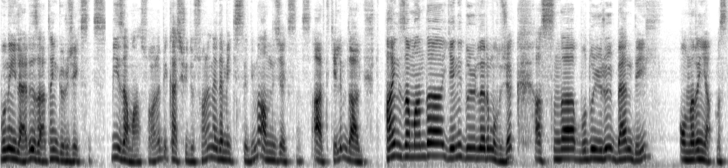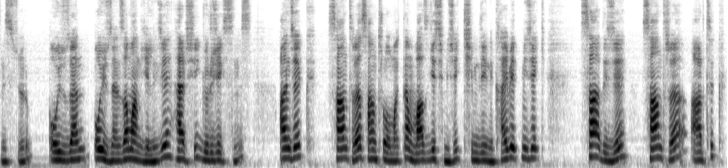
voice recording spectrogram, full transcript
Bunu ileride zaten göreceksiniz. Bir zaman sonra birkaç video sonra ne demek istediğimi anlayacaksınız. Artık elim daha güçlü. Aynı zamanda yeni duyurularım olacak. Aslında bu duyuruyu ben değil onların yapmasını istiyorum. O yüzden o yüzden zaman gelince her şeyi göreceksiniz. Ancak Santra Santra olmaktan vazgeçmeyecek, kimliğini kaybetmeyecek. Sadece Santra artık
